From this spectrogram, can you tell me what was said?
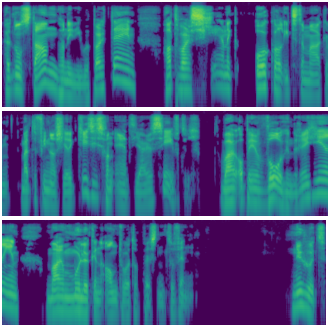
Het ontstaan van die nieuwe partijen had waarschijnlijk ook wel iets te maken met de financiële crisis van eind jaren 70, waarop volgende regeringen maar moeilijk een antwoord op wisten te vinden. Nu goed,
